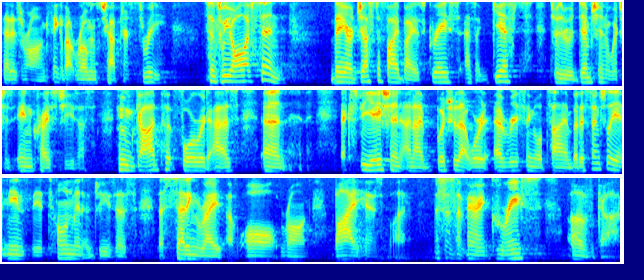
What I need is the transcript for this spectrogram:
that is wrong. Think about Romans chapter 3. Since we all have sinned, they are justified by his grace as a gift through the redemption which is in Christ Jesus, whom God put forward as an expiation, and I butcher that word every single time, but essentially it means the atonement of Jesus, the setting right of all wrong by his blood. This is the very grace of God.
